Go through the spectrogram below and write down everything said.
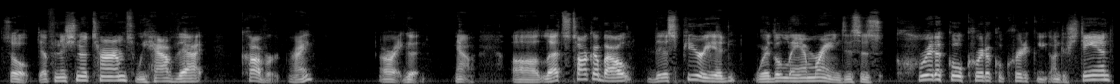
so definition of terms, we have that covered, right? All right, good. Now, uh, let's talk about this period where the Lamb reigns. This is critical, critical, critical. You understand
